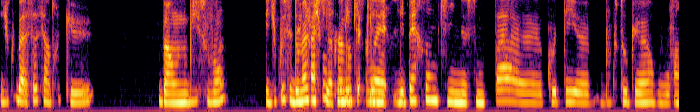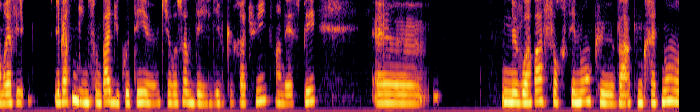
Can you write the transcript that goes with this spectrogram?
du coup, bah, ça, c'est un truc que bah, on oublie souvent. Et du coup, c'est dommage ah, parce qu'il y a plein de les, ouais, les personnes qui ne sont pas euh, côté euh, booktalker, ou enfin bref, les, personnes qui ne sont pas du côté euh, qui reçoivent des livres gratuits, enfin des SP, ne voient pas forcément que bah, concrètement,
